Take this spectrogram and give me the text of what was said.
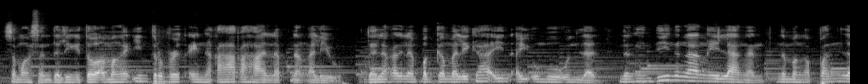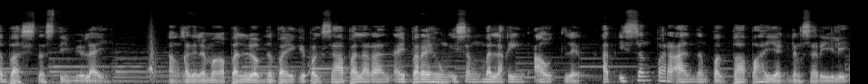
Sa mga sandaling ito, ang mga introvert ay nakakahanap ng aliw dahil ang kanilang pagkamalikain ay umuunlad ng hindi nangangailangan ng mga panlabas na stimuli. Ang kanilang mga panloob na pakikipagsapalaran ay parehong isang malaking outlet at isang paraan ng pagpapahayag ng sarili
